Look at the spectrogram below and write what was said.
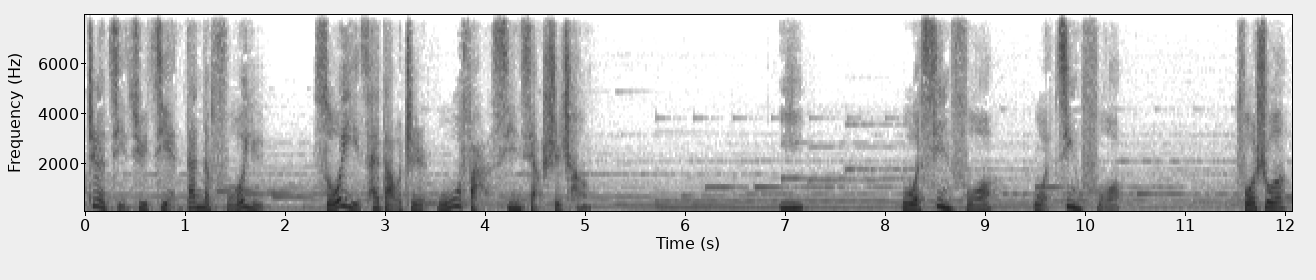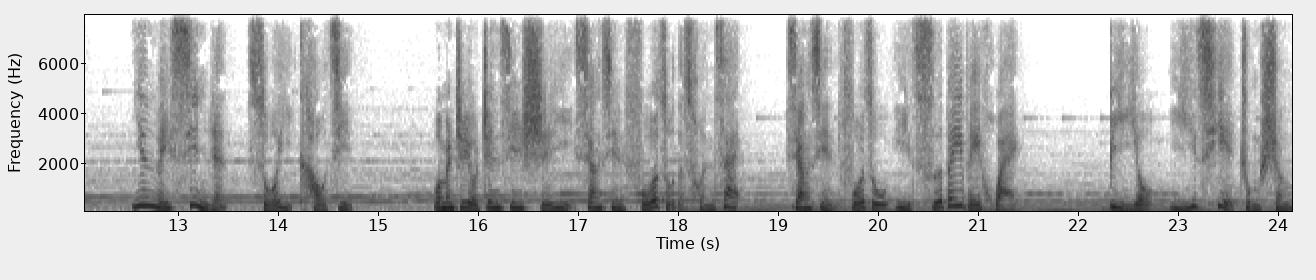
这几句简单的佛语，所以才导致无法心想事成。一，我信佛，我敬佛。佛说，因为信任，所以靠近。我们只有真心实意相信佛祖的存在，相信佛祖以慈悲为怀，庇佑一切众生，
